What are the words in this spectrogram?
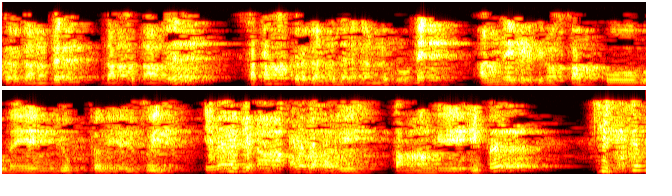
කරගන්න දක්ෂතාවය සකස් කරගන්න දැනගන්න ඕනේ. අන්න ඒකට කියනවා සක්කෝ ගුණයෙන් යුක්ත විය යුතුයි. එවැනි කෙනා කවදා හරි තමන්ගේ හිත කිසිම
